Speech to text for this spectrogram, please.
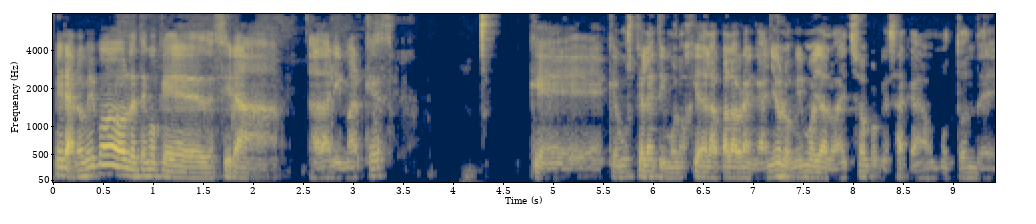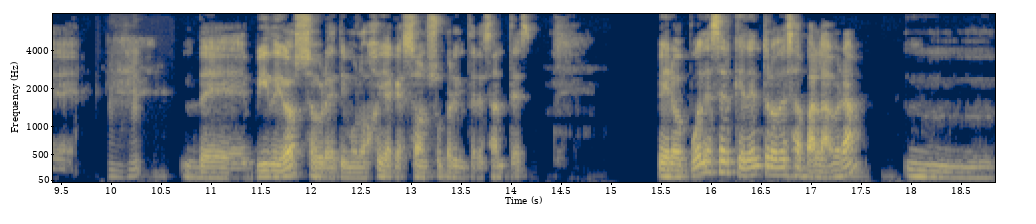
Mira, lo mismo le tengo que decir a, a Dani Márquez, que, busque la etimología de la palabra engaño. Lo mismo ya lo ha hecho porque saca un montón de, de vídeos sobre etimología que son súper interesantes. Pero puede ser que dentro de esa palabra mm,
